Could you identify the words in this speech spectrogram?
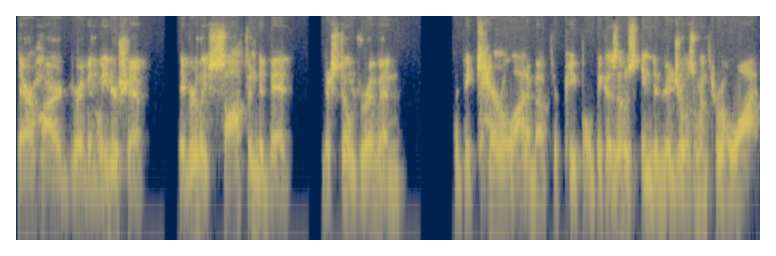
their hard driven leadership, they've really softened a bit. They're still driven, but they care a lot about their people because those individuals went through a lot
